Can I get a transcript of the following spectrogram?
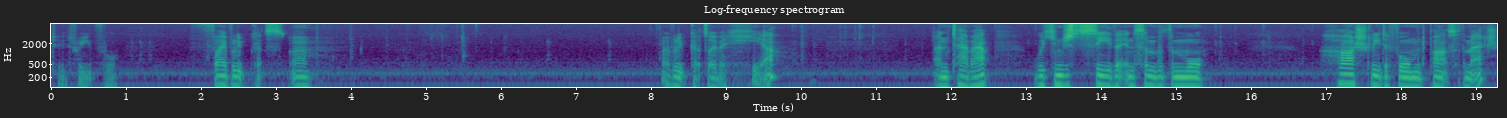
two, three, four, five loop cuts. Uh, five loop cuts over here and tab out, we can just see that in some of the more harshly deformed parts of the mesh,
